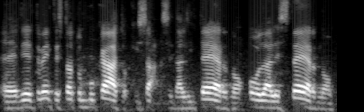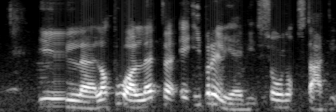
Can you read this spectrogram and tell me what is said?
Eh, evidentemente è stato bucato, chissà se dall'interno o dall'esterno, il lot wallet e i prelievi sono stati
